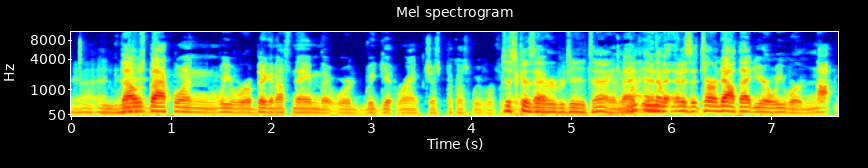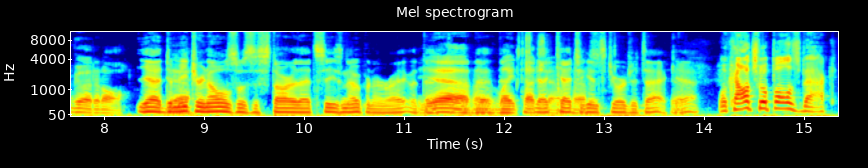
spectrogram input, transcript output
yeah, and That was back when we were a big enough name that we're, we get ranked just because we were just Virginia because they Tech. were Virginia Tech. And, that, And and, the- and as it turned out, that year we were not good at all. yeah, Demitri Knowles was the star of that season opener, right? With that, Yeah, that, the that- late that touchdown catch pass. against Georgia Tech. Yeah. Well, college football is back,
